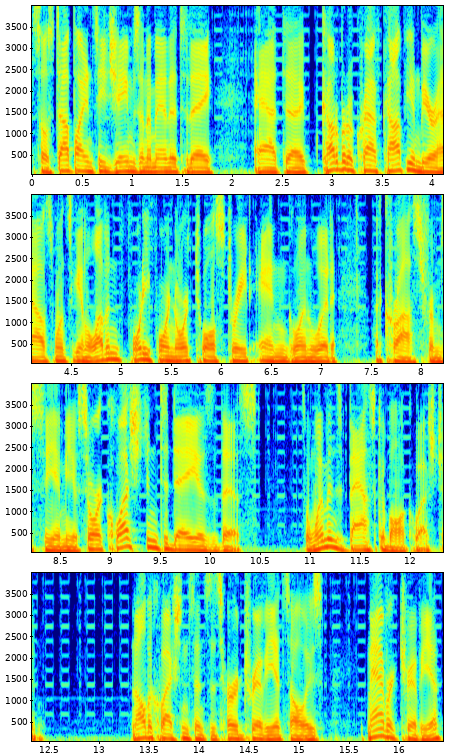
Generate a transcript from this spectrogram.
So stop by and see James and Amanda today at uh, Colorado Craft Coffee and Beer House. Once again, 1144 North 12th Street in Glenwood, across from CMU. So our question today is this: It's a women's basketball question. And all the questions, since it's herd trivia, it's always Maverick trivia.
